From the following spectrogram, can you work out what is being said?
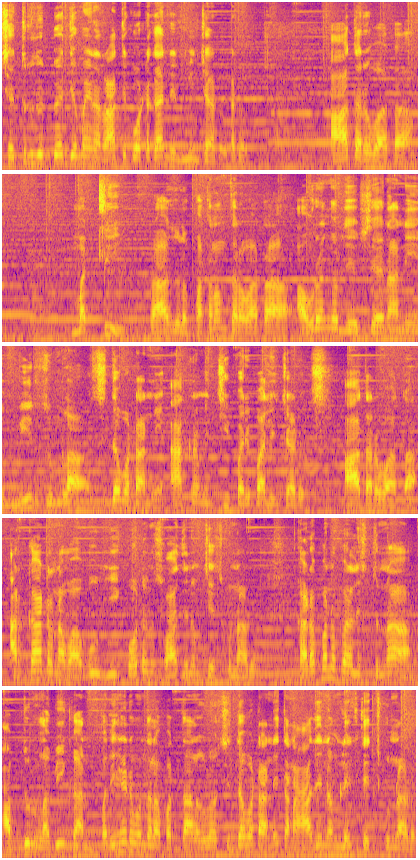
శత్రు దుర్భేద్యమైన రాతి కోటగా నిర్మించాడు. ఆ తరువాత మట్లి రాజుల పతనం తర్వాత ఔరంగజేబ్ సేనాని మీర్ జుమ్లా సిద్ధవటాన్ని ఆక్రమించి పరిపాలించాడు. ఆ తర్వాత అర్కాట నవాబు ఈ కోటను స్వాధీనం చేసుకున్నాడు. కడపను పరిలిస్తున్న అబ్దుల్ నబీ ఖాన్ పదిహేడు వందల పద్నాలుగులో సిద్ధవటాన్ని తన ఆధీనంలోకి తెచ్చుకున్నాడు.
